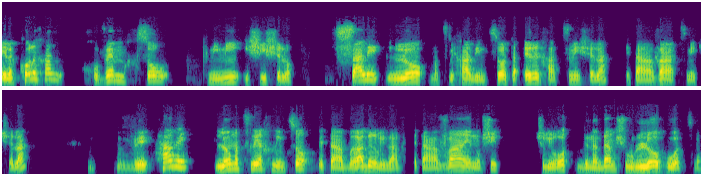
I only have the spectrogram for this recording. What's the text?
אלא כל אחד חווה מחסור פנימי אישי שלו. סלי לא מצליחה למצוא את הערך העצמי שלה, את האהבה העצמית שלה, והארי לא מצליח למצוא את ה-brotherly love, את האהבה האנושית של לראות בן אדם שהוא לא הוא עצמו.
